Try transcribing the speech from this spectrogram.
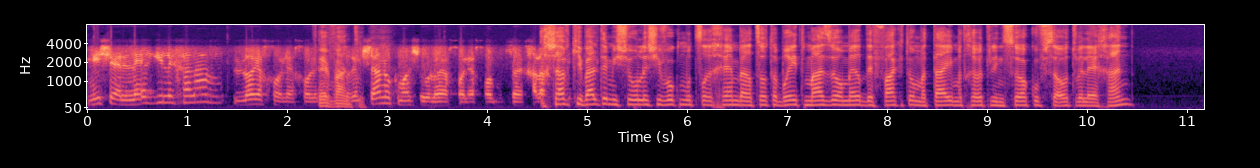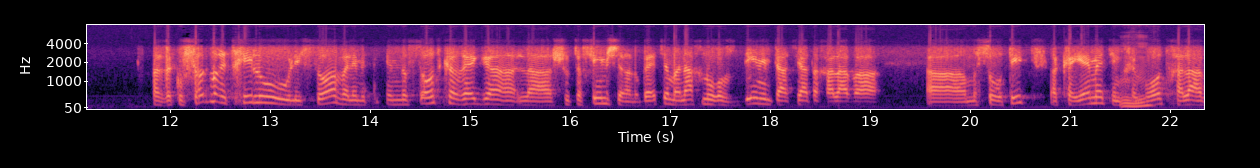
מי שאלרגי לחלב לא יכול לאכול את המוצרים שלנו כמו שהוא לא יכול לאכול מוצרי חלב. עכשיו קיבלתם אישור לשיווק מוצריכם בארצות הברית, מה זה אומר דה פקטו, מתי מתחילות לנסוע קופסאות ולהיכן? אז הקופסאות כבר התחילו לנסוע, אבל הן נוסעות כרגע לשותפים שלנו. בעצם אנחנו עובדים עם תעשיית החלב המסורתית, הקיימת, עם mm-hmm. חברות חלב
